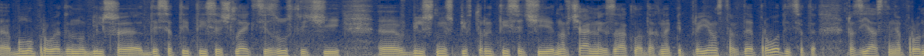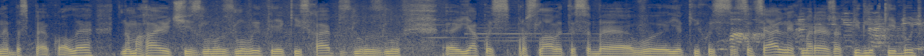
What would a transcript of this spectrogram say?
е, було проведено більше 10 тисяч лекцій, зустрічей е, в більш ніж півтори тисячі навчальних закладах на підприємствах, де проводиться роз'яснення про небезпеку. Але намагаючись зловити якийсь хайп, е, якось прославити себе в якихось соціальних мережах, підлітки йдуть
